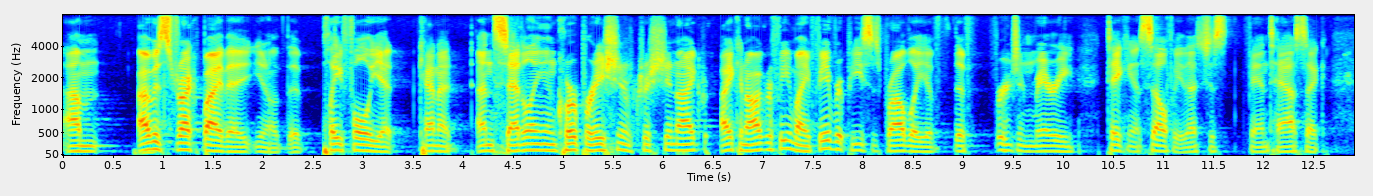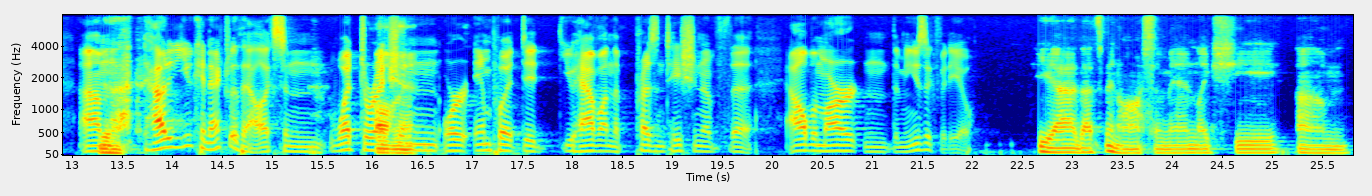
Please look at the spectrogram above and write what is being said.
Um, I was struck by the you know the playful yet kind of unsettling incorporation of Christian iconography. My favorite piece is probably of the Virgin Mary taking a selfie. That's just fantastic. Um, yeah. How did you connect with Alex, and what oh, direction oh, or input did you have on the presentation of the album art and the music video? Yeah, that's been awesome, man. Like she, um,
